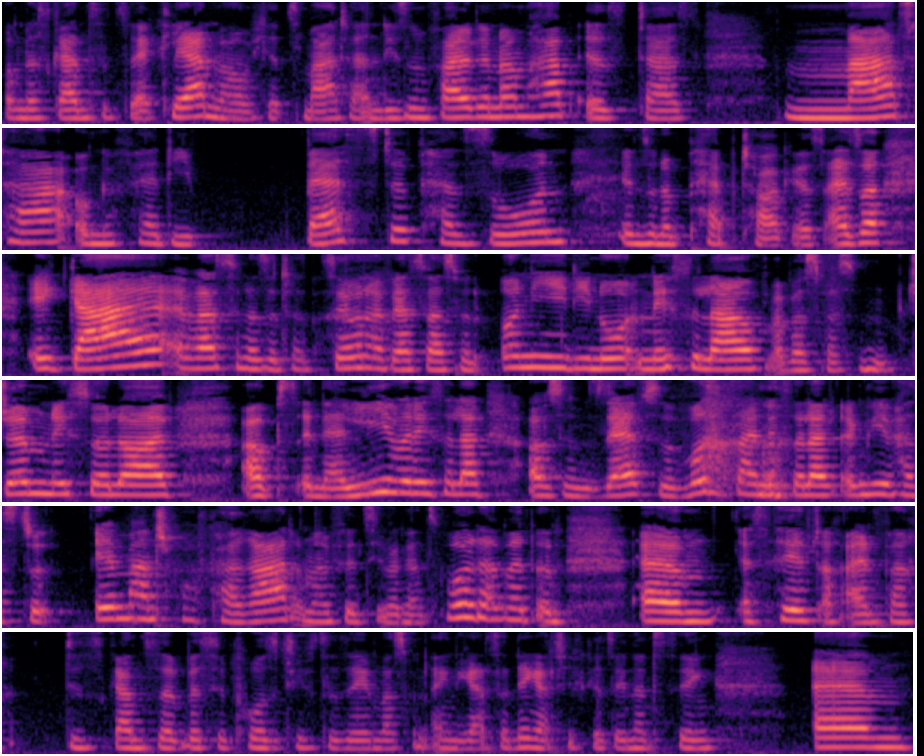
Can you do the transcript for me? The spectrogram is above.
um das Ganze zu erklären, warum ich jetzt Martha in diesem Fall genommen habe, ist, dass Martha ungefähr die beste Person in so einem Pep-Talk ist. Also egal, was für eine Situation, ob jetzt was mit Uni, die Noten nicht so laufen, ob es was mit dem Gym nicht so läuft, ob es in der Liebe nicht so läuft, ob es im Selbstbewusstsein nicht so läuft, irgendwie hast du immer einen Spruch parat und man fühlt sich immer ganz wohl damit und ähm, es hilft auch einfach, dieses Ganze ein bisschen positiv zu sehen, was man eigentlich Zeit negativ gesehen hat. Deswegen, ähm,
